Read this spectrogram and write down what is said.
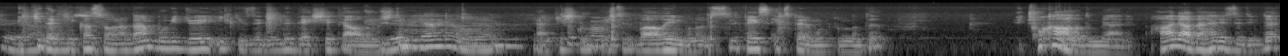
şey ya. iki dakika sonra ben bu videoyu ilk izlediğimde dehşetle ağlamıştım. Gergin oluyor. Yani keşke işte bağlayayım bunu. Still Face Experiment bunun adı. E, çok ağladım yani. Hala da her izlediğimde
